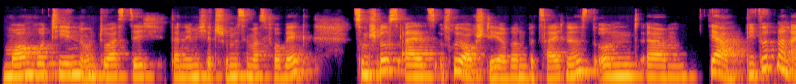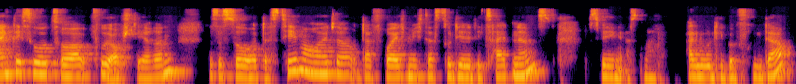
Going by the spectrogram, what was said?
Morgenroutine? Und du hast dich, da nehme ich jetzt schon ein bisschen was vorweg, zum Schluss als Frühaufsteherin bezeichnest. Und ähm, ja, wie wird man eigentlich so zur Frühaufsteherin? Das ist so das Thema heute und da freue ich mich, dass du dir die Zeit nimmst. Deswegen erstmal Hallo, liebe Frieda.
